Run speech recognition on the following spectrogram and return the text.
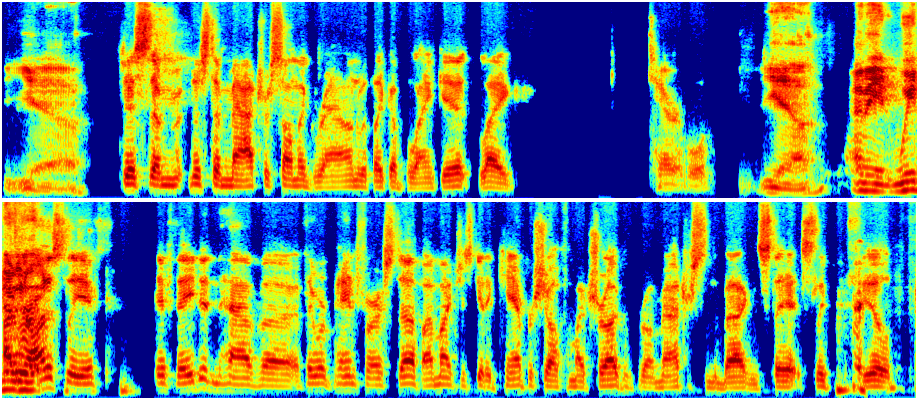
Yeah. just a just a mattress on the ground with like a blanket, like terrible. Yeah. I mean, we I never mean, honestly, if if they didn't have uh if they weren't paying for our stuff, I might just get a camper shelf in my truck and throw a mattress in the back and stay at sleep in the field.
